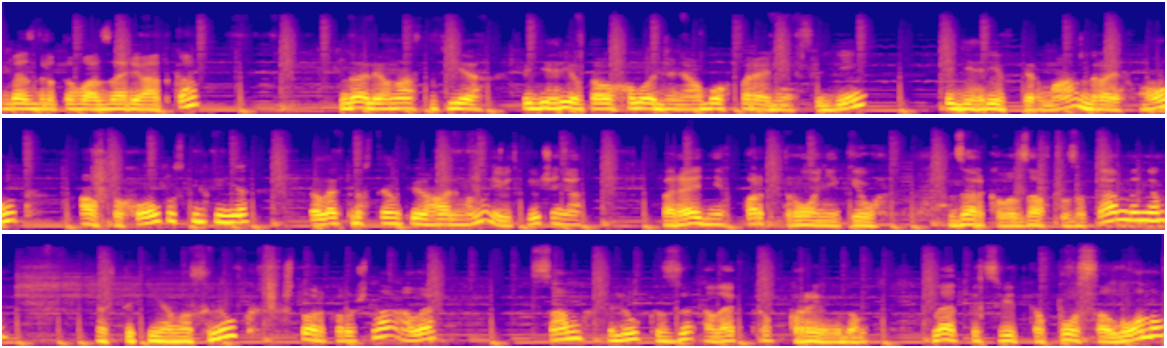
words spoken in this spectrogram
бездротова зарядка. Далі у нас тут є підігрів та охолодження обох передніх сидінь, підігрів керма, драйв мод, автохолд, оскільки є електростинкою гальма, ну і відключення передніх парктроніків, дзеркало з автозатемненням. Ось такий у нас люк, шторка ручна, але сам люк з електроприводом. led підсвітка по салону.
